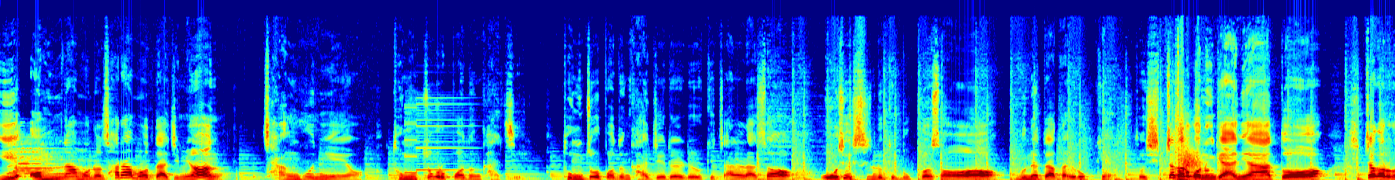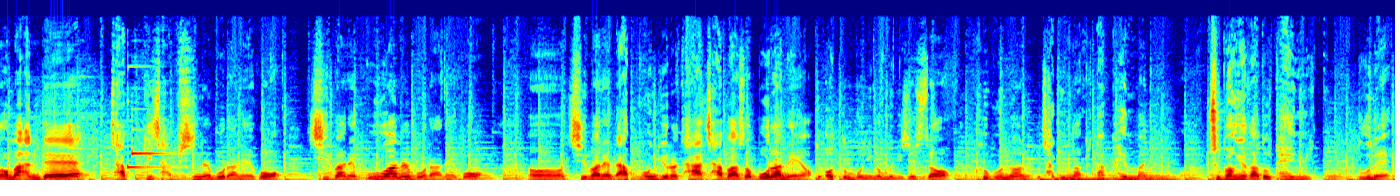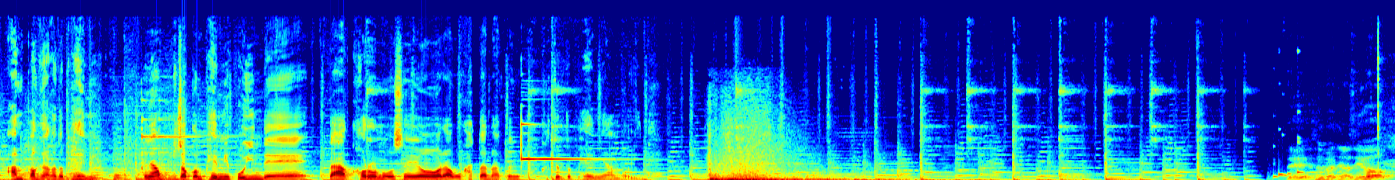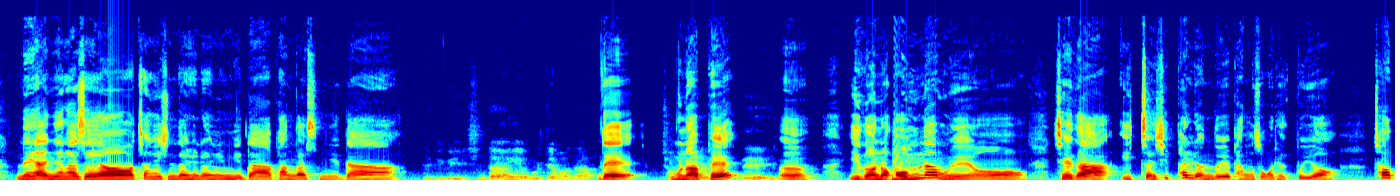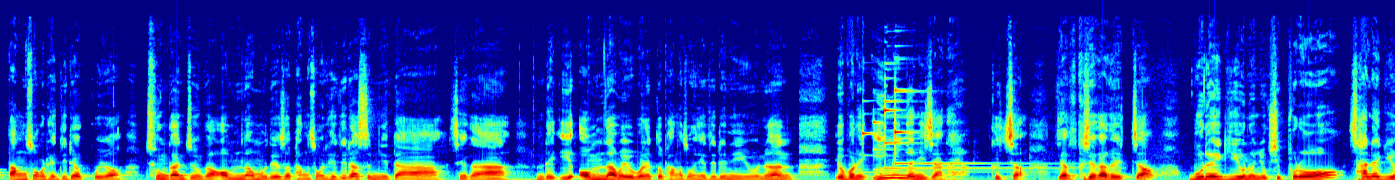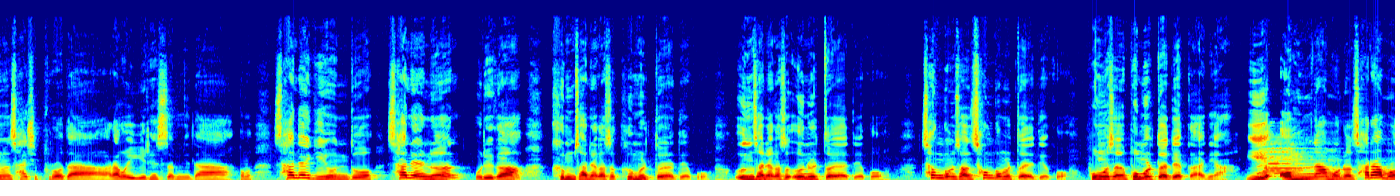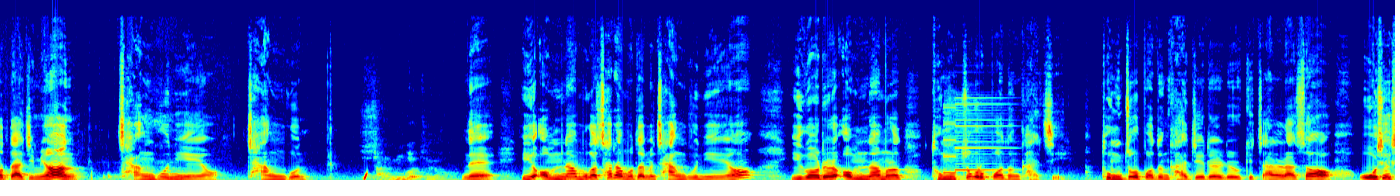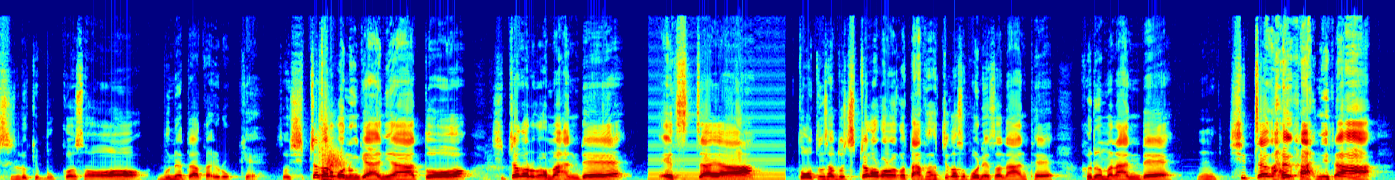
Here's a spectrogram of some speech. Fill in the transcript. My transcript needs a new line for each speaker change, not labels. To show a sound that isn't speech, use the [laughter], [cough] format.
이 엄나무는 사람으로 따지면 장군이에요. 동쪽으로 뻗은 가지. 동쪽으로 뻗은 가지를 이렇게 잘라서 오색실로 이렇게 묶어서 문에다가 이렇게 또 십자가로 거는 게 아니야 또 십자가로 가면 안 돼. 잡기 잡신을 몰아내고 집안의 우환을 몰아내고 어, 집안의 나쁜 기운을 다 잡아서 몰아내요. 어떤 분 이런 분 있었어. 그분은 자기 눈앞에 다 뱀만 있는 거야. 주방에 가도 뱀 있고 눈에 안방에 가도 뱀 있고 그냥 무조건 뱀이 보인대. 딱 걸어 놓으세요 라고 갖다 놨더니 그때부터 뱀이 안 보인대.
네, 선생님 안녕하세요.
네 안녕하세요. 청해신당 효령입니다. 반갑습니다.
이게 신당에 올 때마다
네. 문
저기-
앞에
네, 이렇게
어. 이거는 엄나무예요. 제가 2018년도에 방송을 했고요. 첫 방송을 해드렸고요. 중간중간 엄나무대에서 방송을 해드렸습니다. 제가. 근데 이 엄나무 이번에 또 방송해드리는 이유는 이번에 이민년이잖아요. 그쵸? 제가, 제가 그랬죠? 물의 기운은 60%, 산의 기운은 40%다라고 얘기를 했습니다. 그럼 산의 기운도, 산에는 우리가 금산에 가서 금을 떠야 되고, 은산에 가서 은을 떠야 되고, 청금산 청금을 떠야 되고 보물산은 보물 떠야 될 거 아니야. 이 엄나무는 사람으로 따지면 장군이에요. 장군.
장군 같아요.
네, 이 엄나무가 사람으로 따면 장군이에요. 이거를 엄나무는 동쪽으로 뻗은 가지. 동쪽으로 뻗은 가지를 이렇게 잘라서 오색실로 이렇게 묶어서 문에다가 이렇게 또 십자가로 거는 게 아니야 또 십자가로 가면 안 돼. X자야. 또 어떤 사람도 십자가로 걸고 딱 찍어서 보내서 나한테 그러면 안 돼. 응? 십자가가 [laughs] 아니라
